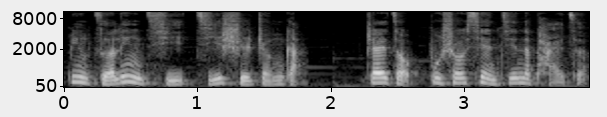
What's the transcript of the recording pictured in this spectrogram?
并责令其及时整改，摘走不收现金的牌子。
